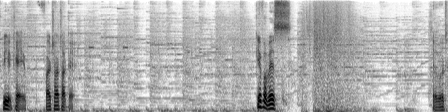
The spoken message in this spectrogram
Spiel okay. falsche Attacke. Käferbiss. Sehr gut.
